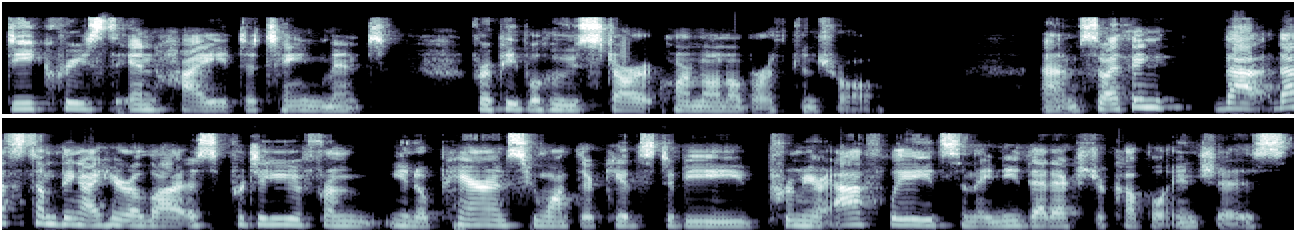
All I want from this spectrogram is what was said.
decrease in height attainment for people who start hormonal birth control. Um, so I think that that's something I hear a lot, is particularly from you know parents who want their kids to be premier athletes and they need that extra couple inches.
